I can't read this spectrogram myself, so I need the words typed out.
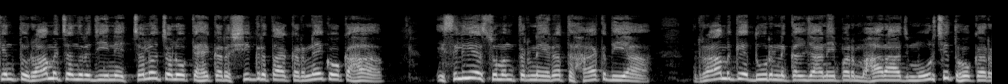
किंतु रामचंद्र जी ने चलो चलो कहकर शीघ्रता करने को कहा। इसलिए सुमंत्र ने रथ हाँक दिया। राम के दूर निकल जाने पर महाराज मूर्छित होकर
